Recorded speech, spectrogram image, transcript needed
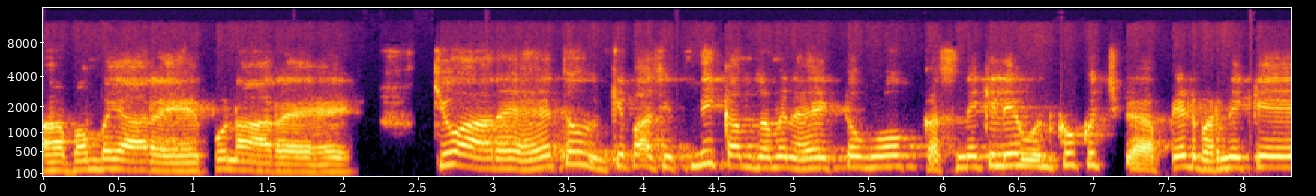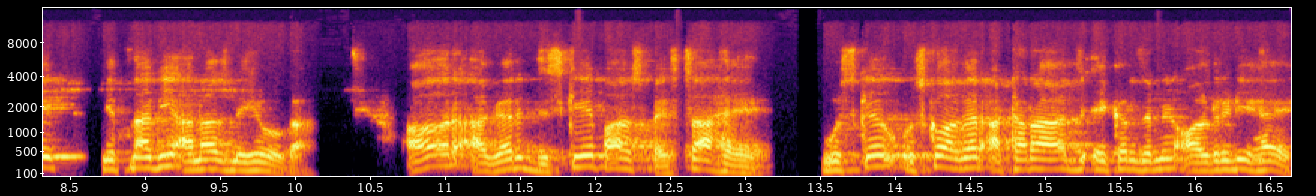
बम्बई आ रहे हैं, पुणे आ रहे हैं। क्यों आ रहे हैं? तो उनके पास इतनी कम ज़मीन है तो वो कसने के लिए उनको कुछ पेट भरने के इतना भी अनाज नहीं होगा। और अगर जिसके पास पैसा है, उसके, उसको अगर 18 एकड़ ज़मीन ऑलरेडी है,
